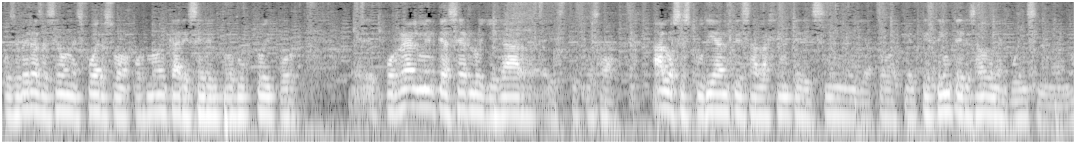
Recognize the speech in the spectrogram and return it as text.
pues de veras de hacer un esfuerzo por no encarecer el producto y por eh, por realmente hacerlo llegar este, pues a, los estudiantes, a la gente de cine y a todo aquel que esté interesado en el buen cine. ¿no?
